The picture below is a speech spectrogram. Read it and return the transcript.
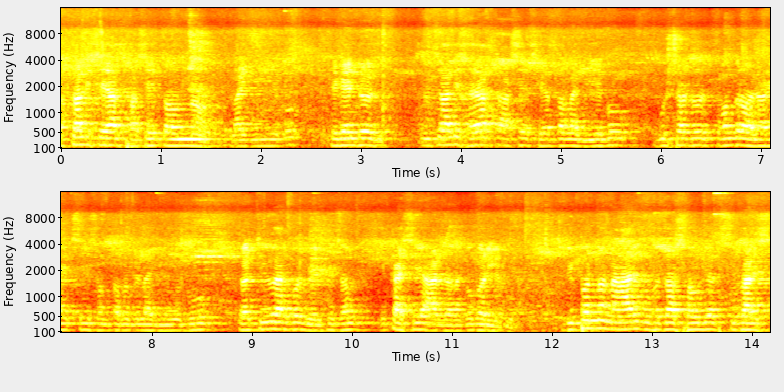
अडचालिस हजार छ सय चौन्नलाई दिइएको। सेकेन्ड डोज उन्चालिस हजार चार सय छिहत्तरलाई दिएको बुस्टर डोज पन्ध्र हजार एक सय सन्तानब्बेलाई दिएको र क्युआर कोड भेरिफिकेसन एक्काइस सय आठजनाको गरिएको। विपन्न नागरिक उपचार सहुलियत सिफारिस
